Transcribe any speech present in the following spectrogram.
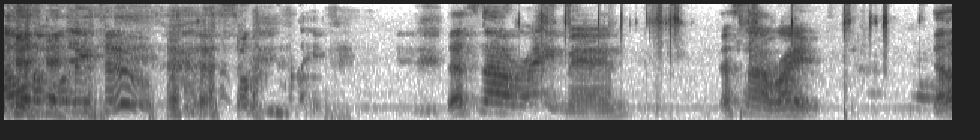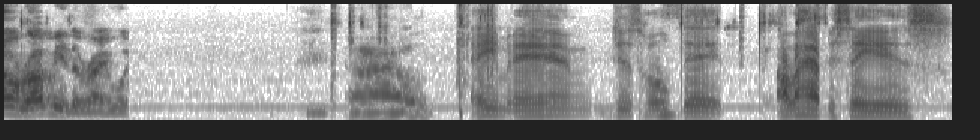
want to play two so, like, that's not right man. That's not right. That don't rub me the right way. Alright. Hey man, just hope that all I have to say is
